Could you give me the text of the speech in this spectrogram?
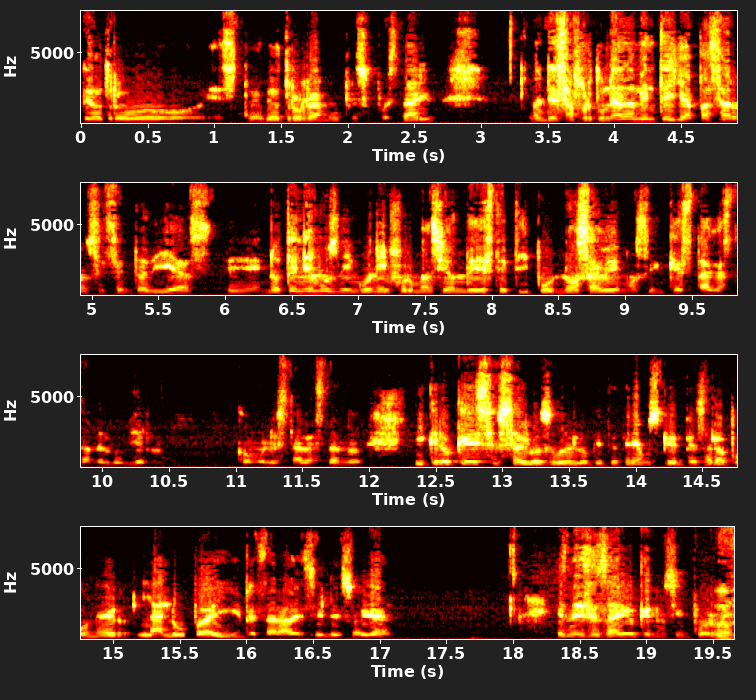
de otro este, de otro ramo presupuestario. Desafortunadamente ya pasaron 60 días, eh, no tenemos ninguna información de este tipo, no sabemos en qué está gastando el gobierno ni cómo lo está gastando y creo que eso es algo sobre lo que tendríamos que empezar a poner la lupa y empezar a decirles, oigan, es necesario que nos informen,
